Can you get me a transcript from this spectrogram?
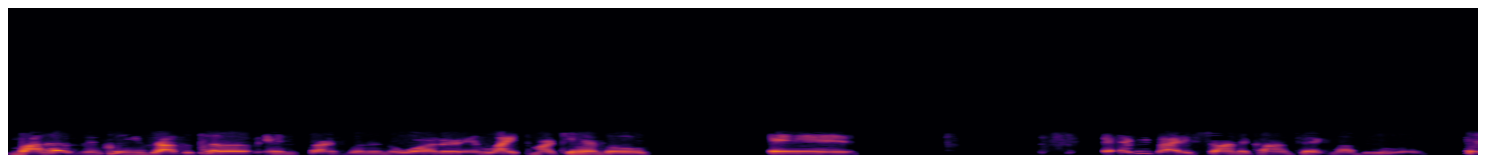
my husband cleans out the tub and starts running the water and lights my candles and everybody's trying to contact my doula.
